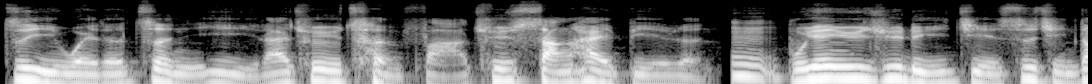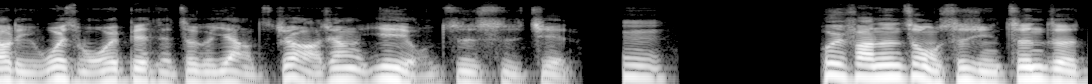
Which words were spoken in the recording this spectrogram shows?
自以为的正义来去惩罚、去伤害别人，嗯。不愿意去理解事情到底为什么会变成这个样子，就好像叶永志事件嗯，会发生这种事情，真的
